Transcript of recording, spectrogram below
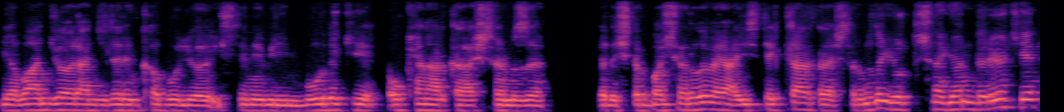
Yabancı öğrencilerin kabulü, işte ne bileyim buradaki okuyan arkadaşlarımızı ya da işte başarılı veya istekli arkadaşlarımızı da yurt dışına gönderiyor ki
